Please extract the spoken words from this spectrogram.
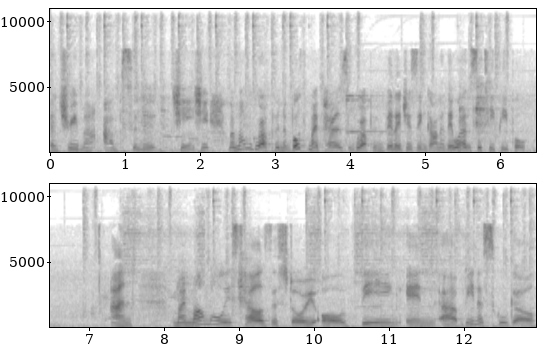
a dreamer, absolute. She, she, my mom grew up in, both my parents grew up in villages in Ghana. They weren't city people. And my mom always tells the story of being in, uh, being a schoolgirl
